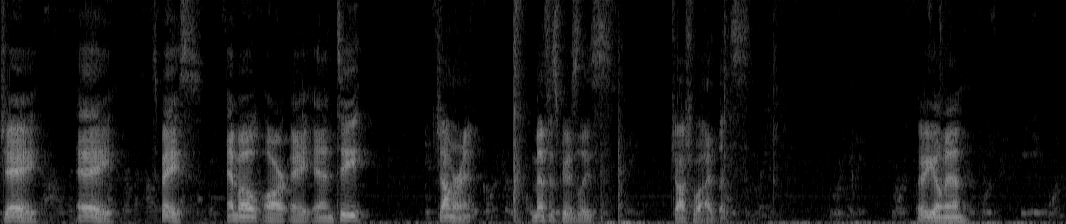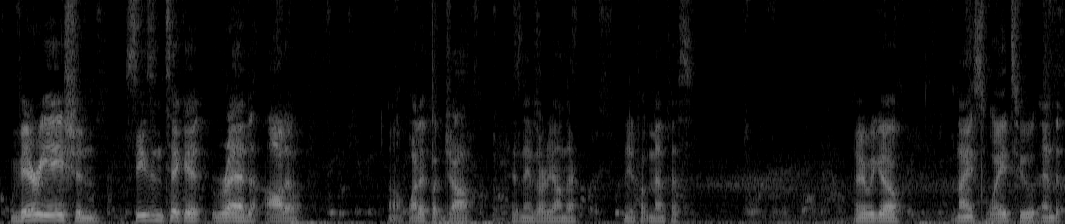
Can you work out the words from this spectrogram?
J A space M O R A N T. Ja Morant. Memphis Grizzlies. Joshua Eidlitz. There you go, man. Variation season ticket red auto. Oh, why did I put Ja? His name's already on there. I need to put Memphis. There we go. Nice way to end it.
